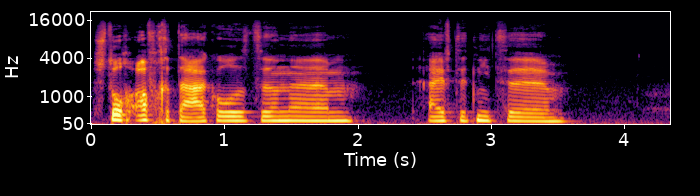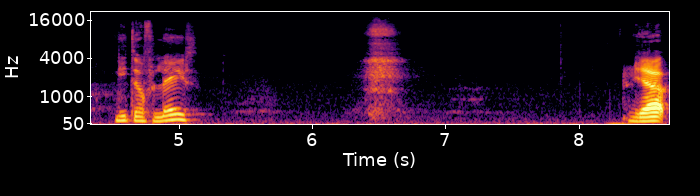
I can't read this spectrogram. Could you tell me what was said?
is toch afgetakeld. En, ehm, hij heeft het niet, ehm, niet overleefd. Ja,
